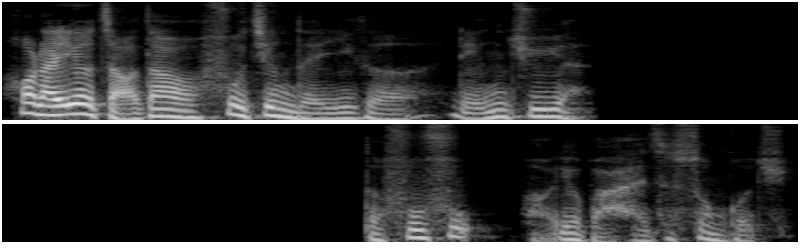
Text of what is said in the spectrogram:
后来又找到附近的一个邻居啊的夫妇啊，又把孩子送过去，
